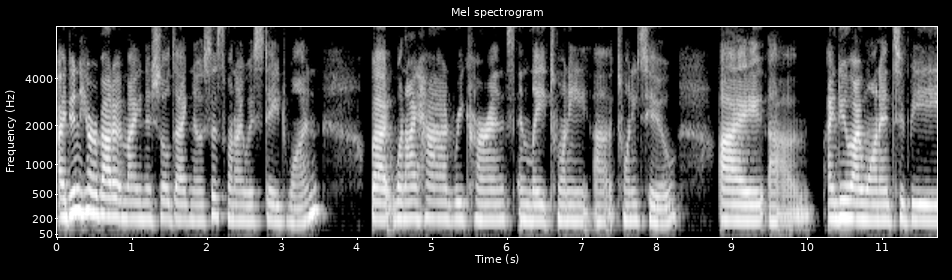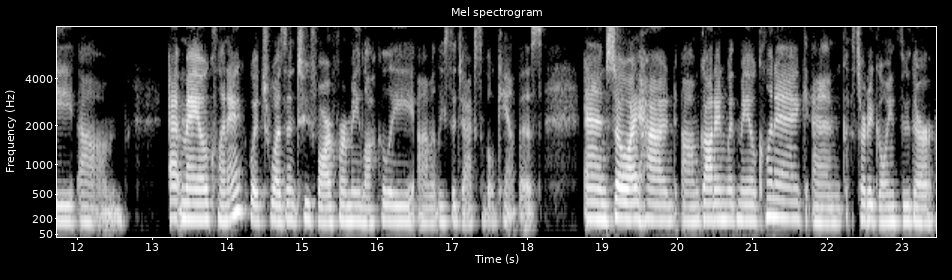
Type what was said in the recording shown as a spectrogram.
I didn't hear about it in my initial diagnosis when I was stage one, but when I had recurrence in late 2022, uh, I um, I knew I wanted to be um, at Mayo Clinic, which wasn't too far from me, luckily, um, at least the Jacksonville campus. And so I had um, got in with Mayo Clinic and started going through their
